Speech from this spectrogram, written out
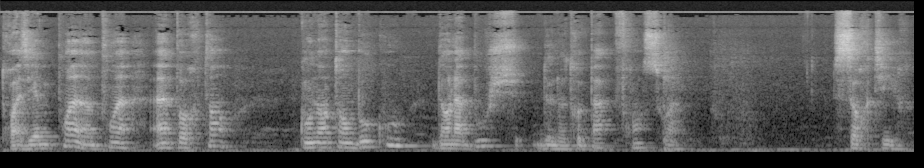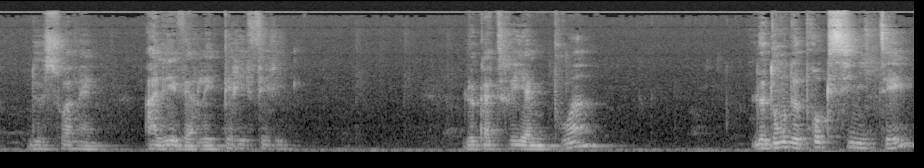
Troisième point, un point important qu'on entend beaucoup dans la bouche de notre pape François. Sortir de soi-même, aller vers les périphéries. Le quatrième point, le don de proximité.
